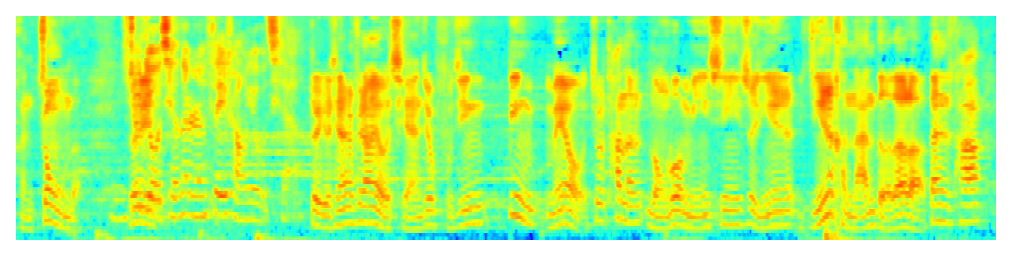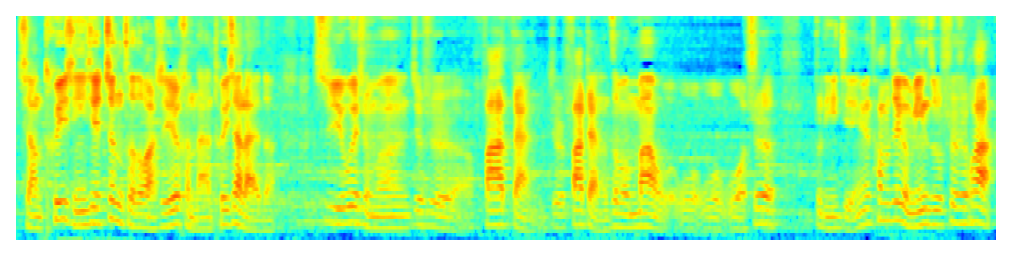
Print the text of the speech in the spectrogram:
很重的。所以有钱的人非常有钱，对，有钱人非常有钱，就普京并没有，就是他能笼络民心是已经是已经是很难得的了。但是他想推行一些政策的话，是也很难推下来的。至于为什么就是发展就是发展的这么慢，我我我我是不理解，因为他们这个民族说实话，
